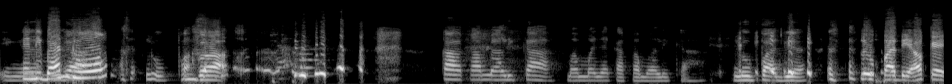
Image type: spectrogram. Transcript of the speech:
Ingat. Yang di Enggak. Bandung? Lupa. Enggak. Kakak Malika, mamanya Kakak Malika. Lupa dia. Lupa dia. Oke.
